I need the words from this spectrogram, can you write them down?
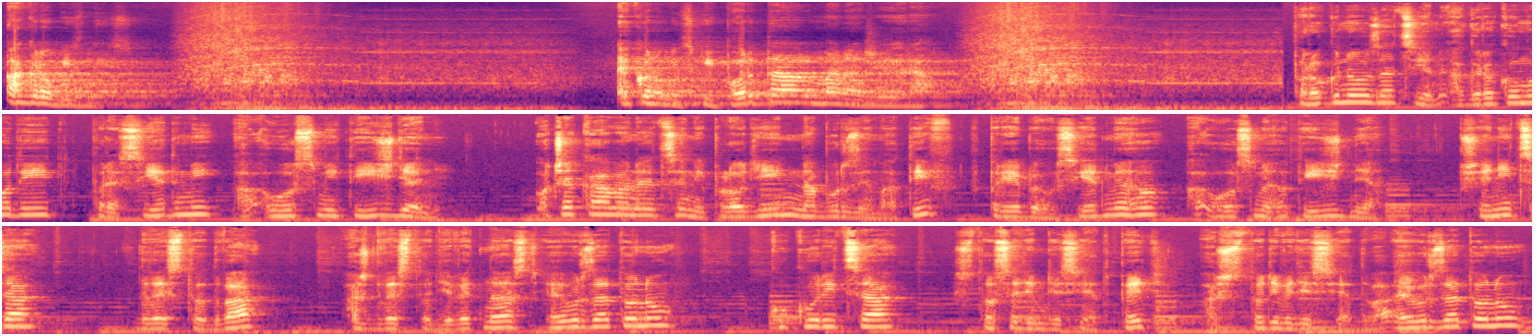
Agrobiznis. Ekonomický portál manažéra. Prognóza cien agrokomodít pre 7. a 8. týždeň. Očakávané ceny plodín na burze Matif v priebehu 7. a 8. týždňa. Pšenica 202 až 219 eur za tonu, kukurica 175 až 192 eur za tonu,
